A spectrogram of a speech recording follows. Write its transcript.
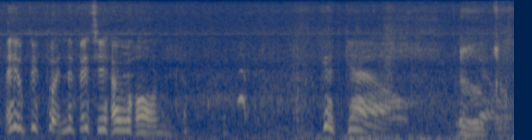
He'll be putting the video on. Good girl. Oh, girl.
